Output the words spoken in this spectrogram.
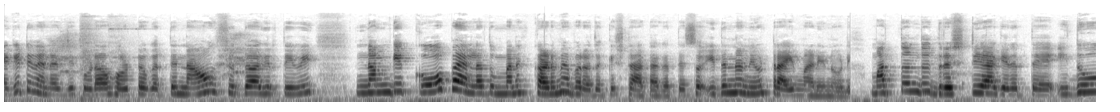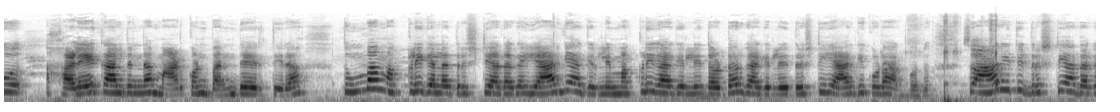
ನೆಗೆಟಿವ್ ಎನರ್ಜಿ ಕೂಡ ಹೊರಟೋಗುತ್ತೆ. ನಾವು ಶುದ್ಧವಾಗಿರ್ತೀವಿ ನಮಗೆ ಕೋಪ ಎಲ್ಲ ತುಂಬಾ ಕಡಿಮೆ ಬರೋದಕ್ಕೆ ಸ್ಟಾರ್ಟ್ ಆಗುತ್ತೆ. ಸೊ ಇದನ್ನು ನೀವು ಟ್ರೈ ಮಾಡಿ ನೋಡಿ. ಮತ್ತೊಂದು ದೃಷ್ಟಿಯಾಗಿರುತ್ತೆ. ಇದು ಹಳೆ ಕಾಲದಿಂದ ಮಾಡ್ಕೊಂಡು ಬಂದೇ ಇರ್ತೀರ? ತುಂಬ ಮಕ್ಕಳಿಗೆಲ್ಲ ದೃಷ್ಟಿ ಆದಾಗ ಯಾರಿಗೆ ಆಗಿರಲಿ, ಮಕ್ಕಳಿಗಾಗಿರಲಿ, ದೊಡ್ಡವ್ರಿಗಾಗಿರಲಿ ದೃಷ್ಟಿ ಯಾರಿಗೆ ಕೂಡ ಆಗ್ಬೋದು. ಸೊ ಆ ರೀತಿ ದೃಷ್ಟಿ ಆದಾಗ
